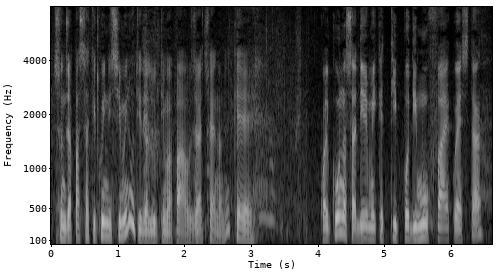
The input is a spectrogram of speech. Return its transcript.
Sono già passati 15 minuti dall'ultima pausa, cioè non è che... Qualcuno sa dirmi che tipo di muffa è questa?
